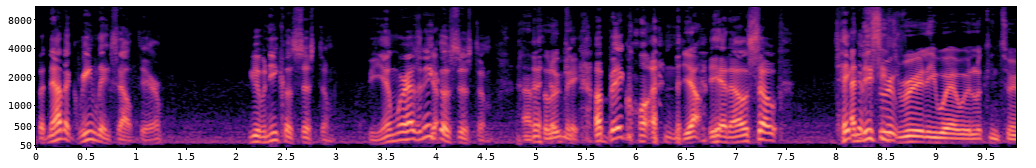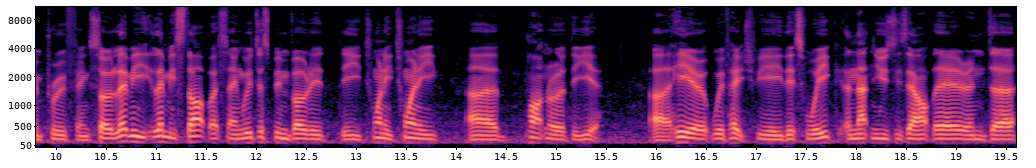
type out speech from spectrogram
but now that GreenLake's out there, you have an ecosystem. VMware has an yep. ecosystem. Absolutely. a big one. Yeah. You know, so Take and this through. is really where we're looking to improve things. So let me let me start by saying we've just been voted the 2020 uh, Partner of the Year uh, here with HPE this week, and that news is out there and uh,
